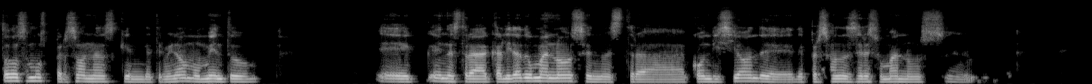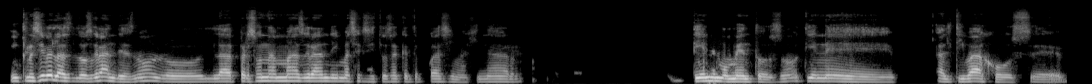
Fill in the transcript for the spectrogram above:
todos somos personas que en determinado momento, eh, en nuestra calidad de humanos, en nuestra condición de, personas, de seres humanos, eh, inclusive los grandes, ¿no? la persona más grande y más exitosa que te puedas imaginar tiene momentos, ¿no? Tiene altibajos, eh,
